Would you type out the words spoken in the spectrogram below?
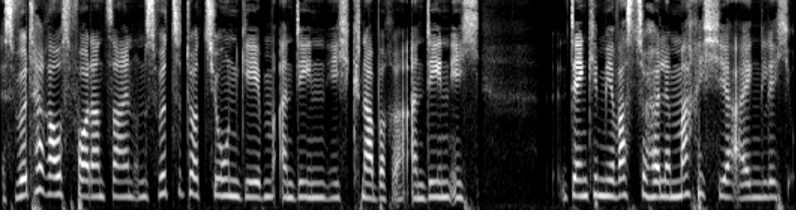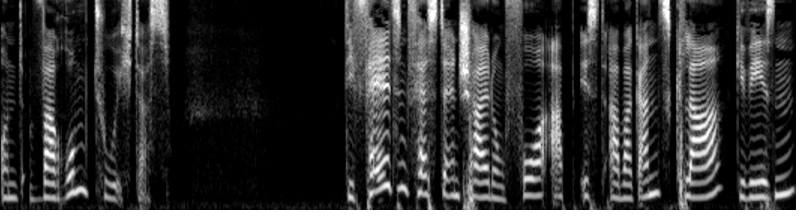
Es wird herausfordernd sein und es wird Situationen geben, an denen ich knabbere, an denen ich denke mir, was zur Hölle mache ich hier eigentlich und warum tue ich das? Die felsenfeste Entscheidung vorab ist aber ganz klar gewesen,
